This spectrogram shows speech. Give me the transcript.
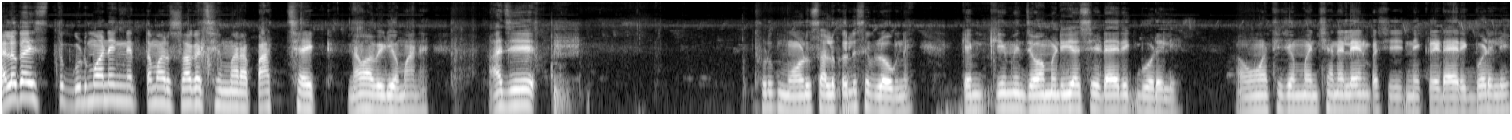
હેલો ગાઈસ તો ગુડ મોર્નિંગ ને તમારું સ્વાગત છે મારા પાછા એક નવા વિડીયોમાં ને. આજે થોડુંક મોડું ચાલુ કરેલું છે વ્લોગને. કેમ કે મેં જવા મળી રહ્યા છીએ ડાયરેક્ટ બોડેલી. અહીંયાથી જે મનછાને લઈને પછી નીકળે ડાયરેક્ટ બોડેલી.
